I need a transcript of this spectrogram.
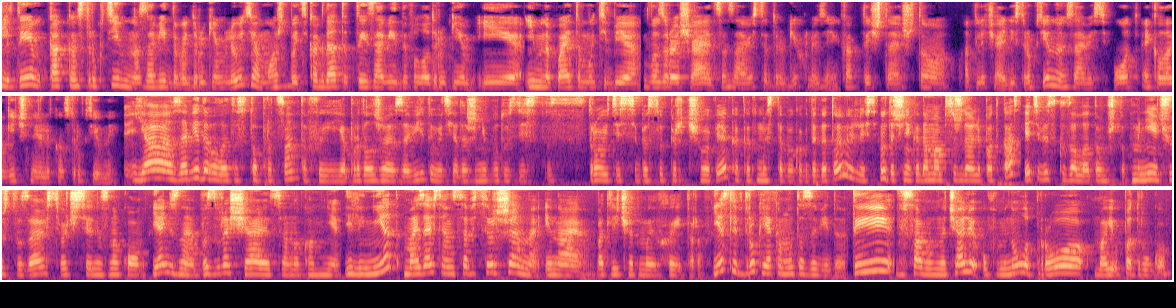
ли ты, как конструктивно завидовать другим людям? Может быть, когда-то ты завидовала другим, и именно поэтому тебе возвращается зависть от других людей. Как ты считаешь, что отличает деструктивную зависть от экологичной или конструктивной? Я завидовала это сто процентов, и я продолжаю завидовать. Я даже не буду здесь строить из себя супер человека, как мы с тобой, когда готовились. Ну, точнее, когда мы обсуждали подкаст, я тебе сказала о том, что мне чувство зависти очень сильно знакомо. Я не знаю, возвращается оно ко мне или нет. Моя зависть, она совершенно иная, в отличие отличие от моих хейтеров. Если вдруг я кому-то завидую. Ты в самом начале упомянула про мою подругу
